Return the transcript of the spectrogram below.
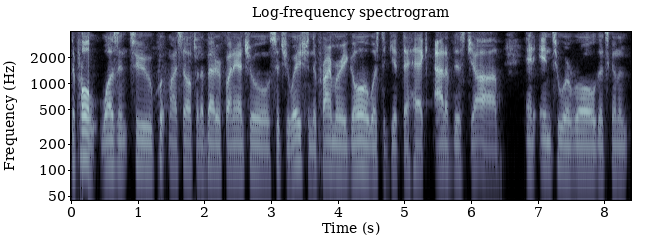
the goal wasn't to put myself in a better financial situation. The primary goal was to get the heck out of this job and into a role that's going to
